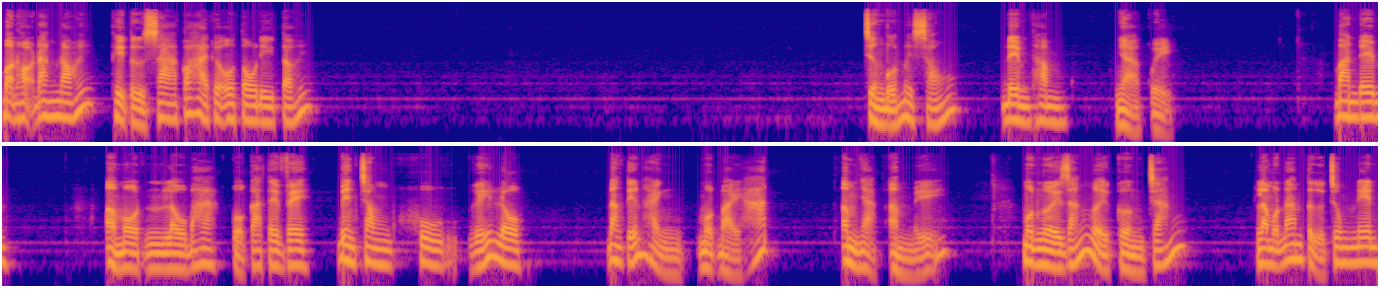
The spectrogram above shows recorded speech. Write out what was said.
Bọn họ đang nói Thì từ xa có hai cái ô tô đi tới. Chương 46 Đêm thăm, nhà quỷ. Ban đêm, Ở một lầu ba của KTV Bên trong khu ghế lô, Đang tiến hành một bài hát Âm nhạc ẩm mỹ Một người dáng người cường tráng là một nam tử trung niên,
